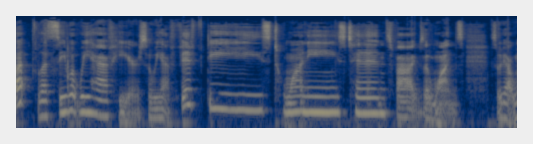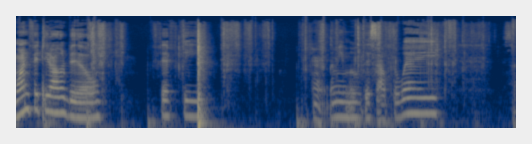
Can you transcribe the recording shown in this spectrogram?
But let's see what we have here. So we have 50s, 20s, 10s, 5s, and 1s. So we got one $50 bill, 50. All right, let me move this out the way so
